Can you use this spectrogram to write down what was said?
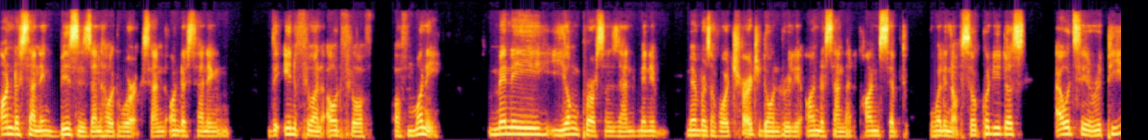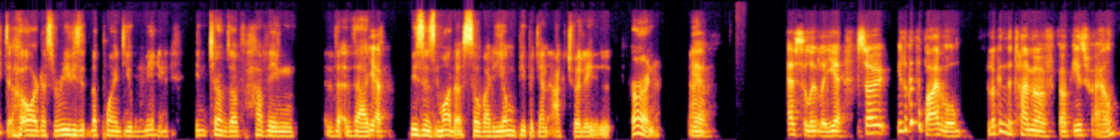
understanding business and how it works and understanding the inflow and outflow of, of money. Many young persons and many members of our church don't really understand that concept well enough. So could you just, I would say, repeat or just revisit the point you made in terms of having th- that yeah. business model so that young people can actually earn? And yeah, absolutely. Yeah. So you look at the Bible, look in the time of, of Israel,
